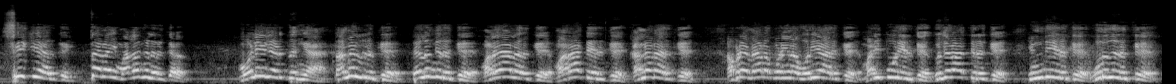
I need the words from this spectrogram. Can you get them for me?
சீக்கியம் இருக்கு இத்தனை மதங்கள் இருக்கிறது. மொழியில் எடுத்துங்க தமிழ் இருக்கு தெலுங்கு இருக்கு மலையாளம் இருக்கு மராட்டி இருக்கு கன்னடம் இருக்கு அப்படியே மேல போனீங்கன்னா ஒரியா இருக்கு மணிப்பூர் இருக்கு குஜராத் இருக்கு இந்தி இருக்கு உருது இருக்கு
